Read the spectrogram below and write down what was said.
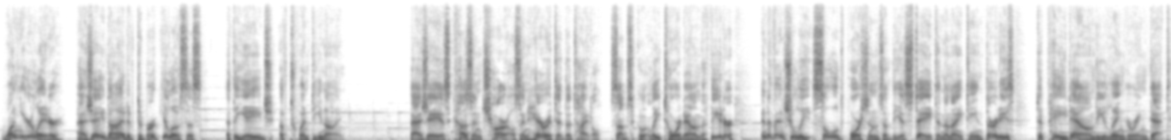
One year later, Paget died of tuberculosis at the age of 29. Paget's cousin Charles inherited the title, subsequently tore down the theater, and eventually sold portions of the estate in the 1930s to pay down the lingering debt.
